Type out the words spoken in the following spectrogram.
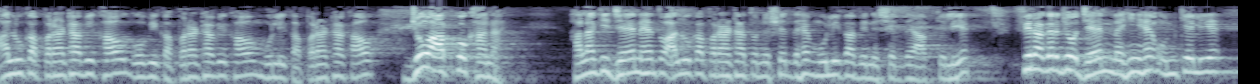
आलू का पराठा भी खाओ, गोभी का पराठा भी खाओ, मूली का पराठा खाओ, जो आपको खाना है। हालाँकि जैन है तो आलू का पराठा तो निषिद्ध है, मूली का भी निषिद्ध है आपके लिए। फिर अगर जो जैन नहीं है, उनके लिए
